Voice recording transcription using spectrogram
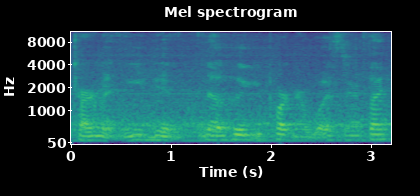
tournament. You didn't know who your partner was and everything.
